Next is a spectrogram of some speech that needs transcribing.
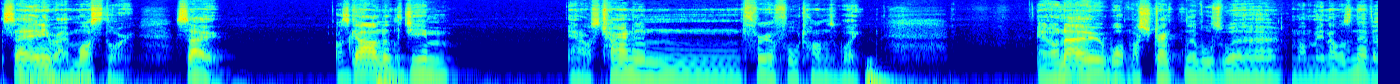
So, anyway, my story. So, I was going to the gym and I was training three or four times a week. And I know what my strength levels were. I mean, I was never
